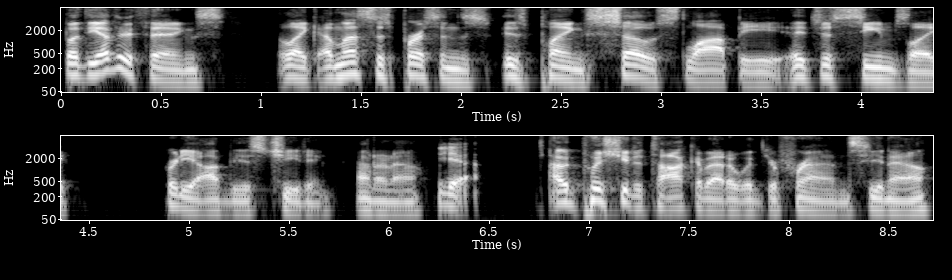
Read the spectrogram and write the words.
But the other things like unless this person's is playing so sloppy it just seems like pretty obvious cheating. I don't know. Yeah. i would push you to talk about it with your friends you know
